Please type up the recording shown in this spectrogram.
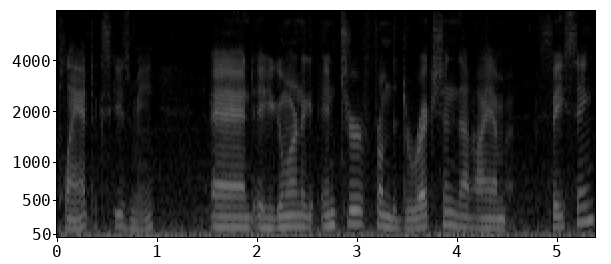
plant, excuse me, and if you're going to enter from the direction that I am facing,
